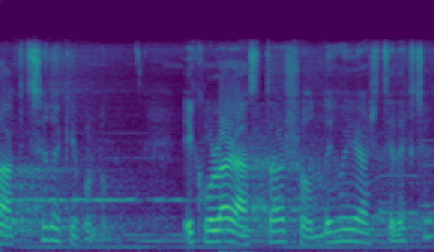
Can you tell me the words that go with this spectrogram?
লাগছে না কে বলল এই খোলা রাস্তা সন্ধে হয়ে আসছে দেখছেন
